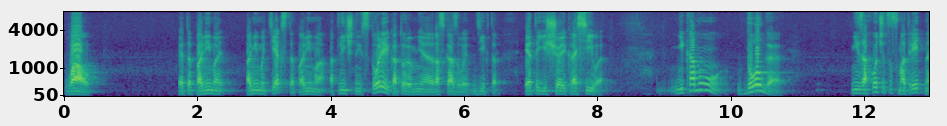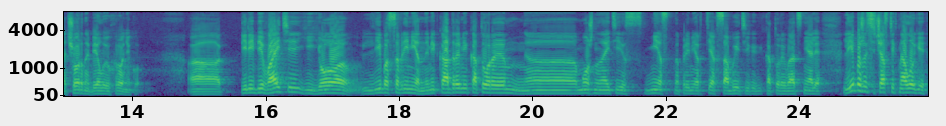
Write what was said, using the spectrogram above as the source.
«Вау, это помимо, помимо текста, помимо отличной истории, которую мне рассказывает диктор, это еще и красиво. Никому долго не захочется смотреть на черно-белую хронику. А, перебивайте ее либо современными кадрами, которые э, можно найти с мест, например, тех событий, которые вы отсняли, либо же сейчас технологии,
